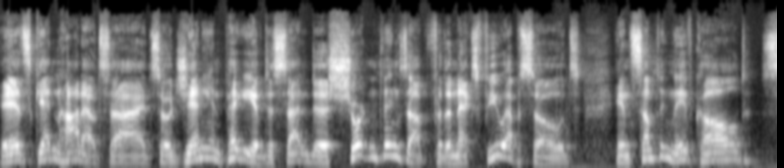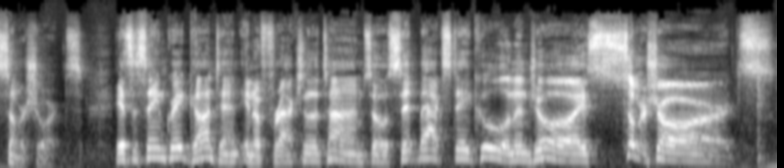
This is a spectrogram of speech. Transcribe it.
It's getting hot outside, so Jenny and Peggy have decided to shorten things up for the next few episodes in something they've called Summer Shorts. It's the same great content in a fraction of the time, so sit back, stay cool, and enjoy Summer Shorts!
